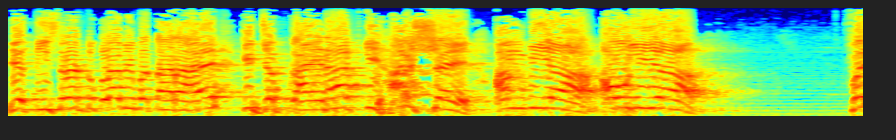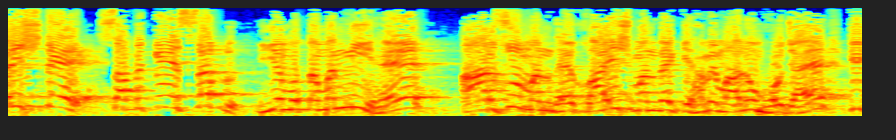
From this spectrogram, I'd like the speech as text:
یہ تیسرا ٹکڑا بھی بتا رہا ہے کہ جب کائنات کی ہر شے، انبیاء، اولیاء فرشتے سب کے سب، یہ متمنی ہے، آرزو مند ہے، خواہش مند ہے کہ ہمیں معلوم ہو جائے کہ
